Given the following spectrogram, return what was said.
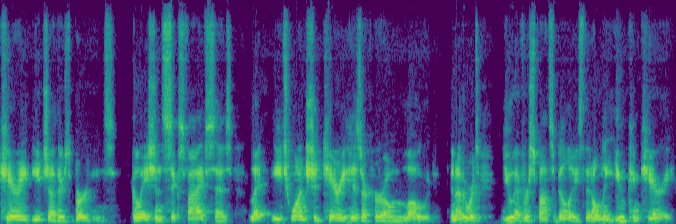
carry each other's burdens. Galatians 6 5 says, let each one should carry his or her own load. In other words, you have responsibilities that only you can carry.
